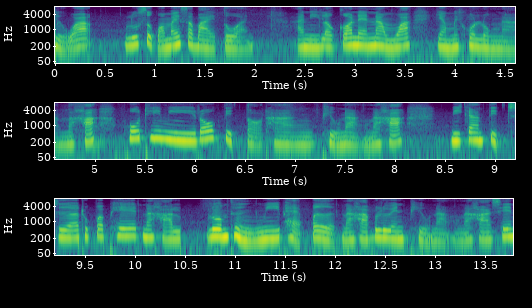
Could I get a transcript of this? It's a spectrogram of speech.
หรือว่า รู้สึกว่าไม่สบายตัว อันนี้เราก็แนะนำว่ายังไม่ควรลงน้ำนะคะ ผู้ที่มีโรคติดต่อทางผิวหนังนะคะ มีการติดเชื้อทุกประเภทนะคะ รวมถึงมีแผลเปิดนะคะ บริเวณผิวหนังนะคะ เช่น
